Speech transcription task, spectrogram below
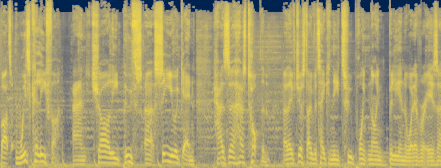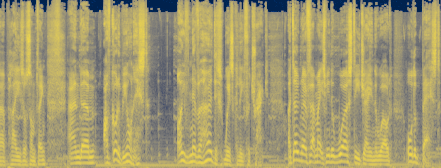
But Wiz Khalifa and Charlie Puth's uh, "See You Again" has uh, has topped them. They've just overtaken the 2.9 billion or whatever it is plays or something. And um, I've got to be honest, I've never heard this Wiz Khalifa track. I don't know if that makes me the worst DJ in the world or the best,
